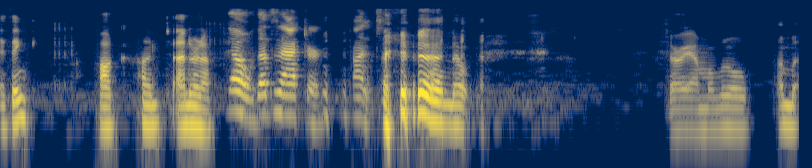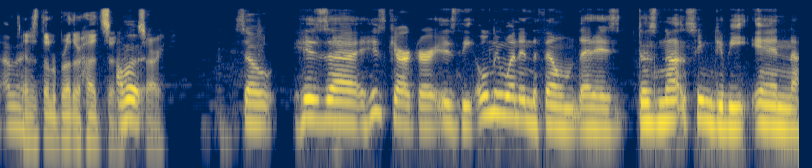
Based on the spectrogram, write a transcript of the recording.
I think. Hawk Hunt. I don't know. No, that's an actor. Hunt. no. Sorry, I'm a little. I'm. I'm And his little brother Hudson. I'm a- Sorry. So his uh his character is the only one in the film that is does not seem to be in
